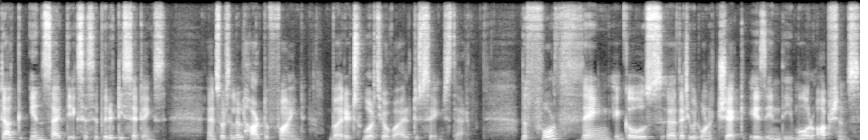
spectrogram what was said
dug inside the accessibility settings. And so it's a little hard to find, but it's worth your while to change that. The fourth thing it goes uh, that you will want to check is in the more options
